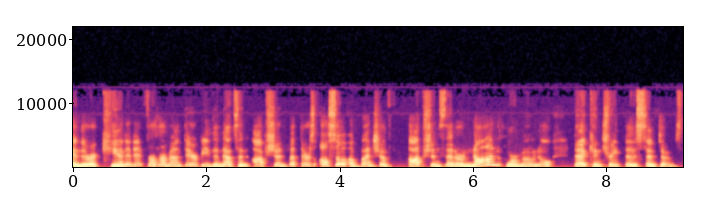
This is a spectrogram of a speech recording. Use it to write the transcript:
and they're a candidate for hormone therapy, then that's an option. But there's also a bunch of options that are non hormonal that can treat those symptoms.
